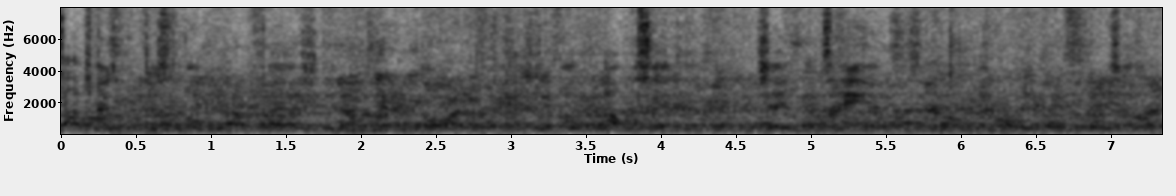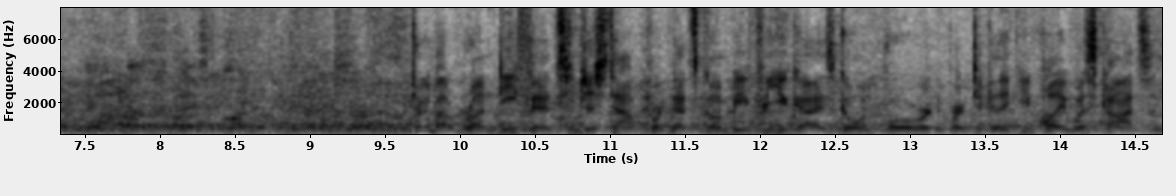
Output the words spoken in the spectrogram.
Dontre's just a little bit more fast. I would say that Jalin's hands is a little bit more. So, yeah, that's basically what it is. Talk about run defense and just how important that's going to be for you guys going forward, and particularly if you play Wisconsin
